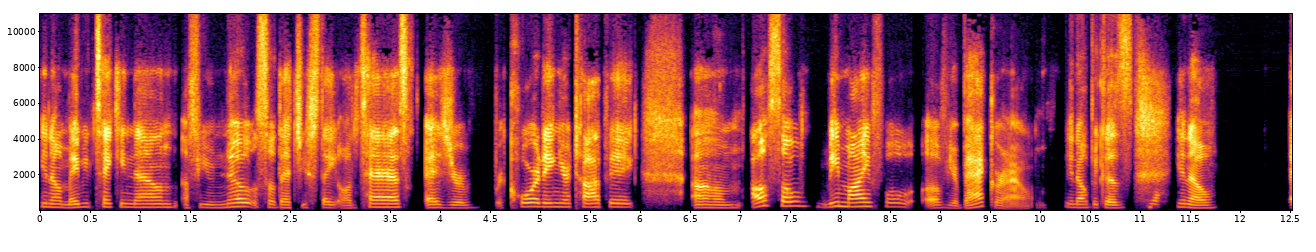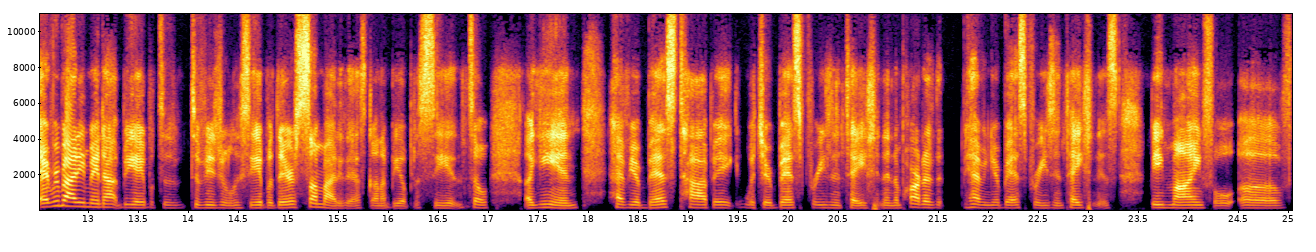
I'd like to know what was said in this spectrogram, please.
You know, maybe taking down a few notes so that you stay on task as you're recording your topic. Um, also, be mindful of your background, you know, because, yeah. you know, everybody may not be able to to visually see it but there's somebody that's going to be able to see it. And so again have your best topic with your best presentation. And a part of the, having your best presentation is be mindful of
